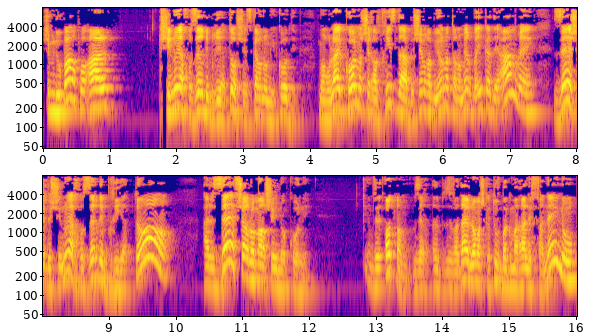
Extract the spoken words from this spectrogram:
שמדובר פה על שינוי החוזר לבריאתו שהזכרנו מקודם. כלומר אולי כל מה שרב חיסדא בשם רבי יונתן אומר באיכא דאמרי זה שבשינוי החוזר לבריאתו על זה אפשר לומר שאינו קונה. ועוד פעם, זה, זה ודאי לא מה שכתוב בגמרא לפנינו,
